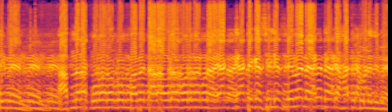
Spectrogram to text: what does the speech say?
নেবেন। আপনারা কোন রকম ভাবে তাড়াহুড়া করবেন না। এক একদিক থেকে স্লিপ নেবেন একদিকে হাতে তুলে দিবেন।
